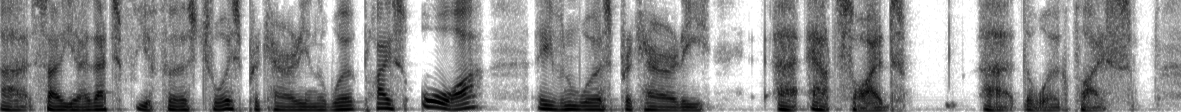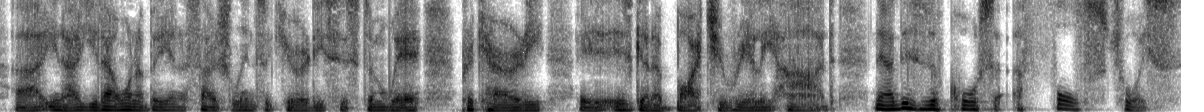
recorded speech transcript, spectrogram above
Uh, so, you know, that's your first choice, precarity in the workplace or even worse, precarity uh, outside uh, the workplace. Uh, you know, you don't want to be in a social insecurity system where precarity is going to bite you really hard. Now, this is, of course, a false choice.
